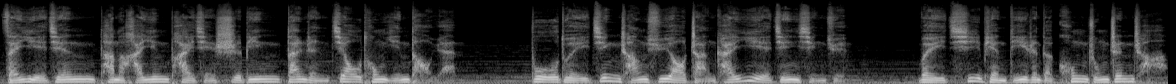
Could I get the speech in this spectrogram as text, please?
在夜间，他们还应派遣士兵担任交通引导员。部队经常需要展开夜间行军。为欺骗敌人的空中侦察，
